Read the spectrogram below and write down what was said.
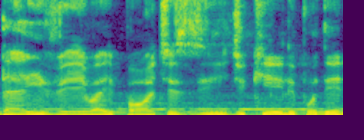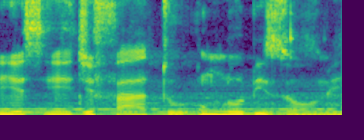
Daí veio a hipótese de que ele poderia ser de fato um lobisomem.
